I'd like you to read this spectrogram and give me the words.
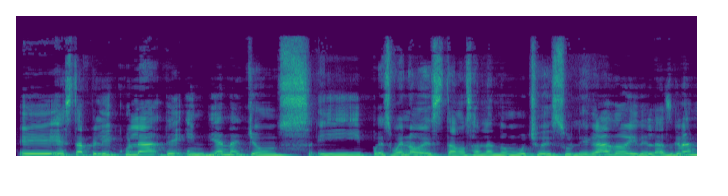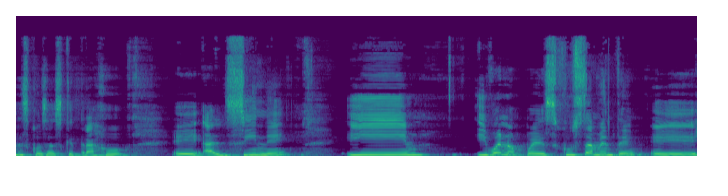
Eh, esta película de Indiana Jones. Y pues bueno, estamos hablando mucho de su legado y de las grandes cosas que trajo eh, al cine. Y, y, bueno, pues justamente eh,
